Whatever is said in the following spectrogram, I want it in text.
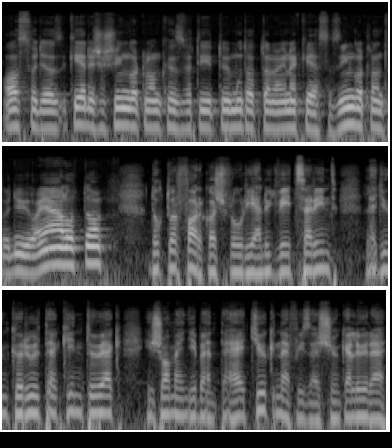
az, hogy az kérdéses ingatlan közvetítő mutatta meg neki ezt az ingatlant, vagy ő ajánlotta. Dr. Farkas Flórián ügyvéd szerint legyünk körültekintőek, és amennyiben tehetjük, ne fizessünk előre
